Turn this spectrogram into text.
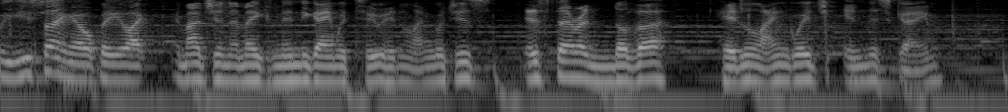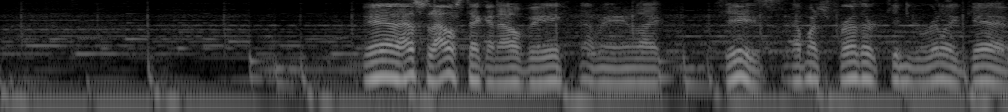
Were you saying LB like imagine a making an indie game with two hidden languages? Is there another hidden language in this game? Yeah, that's what I was thinking, LB. I mean, like, jeez, how much further can you really go?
